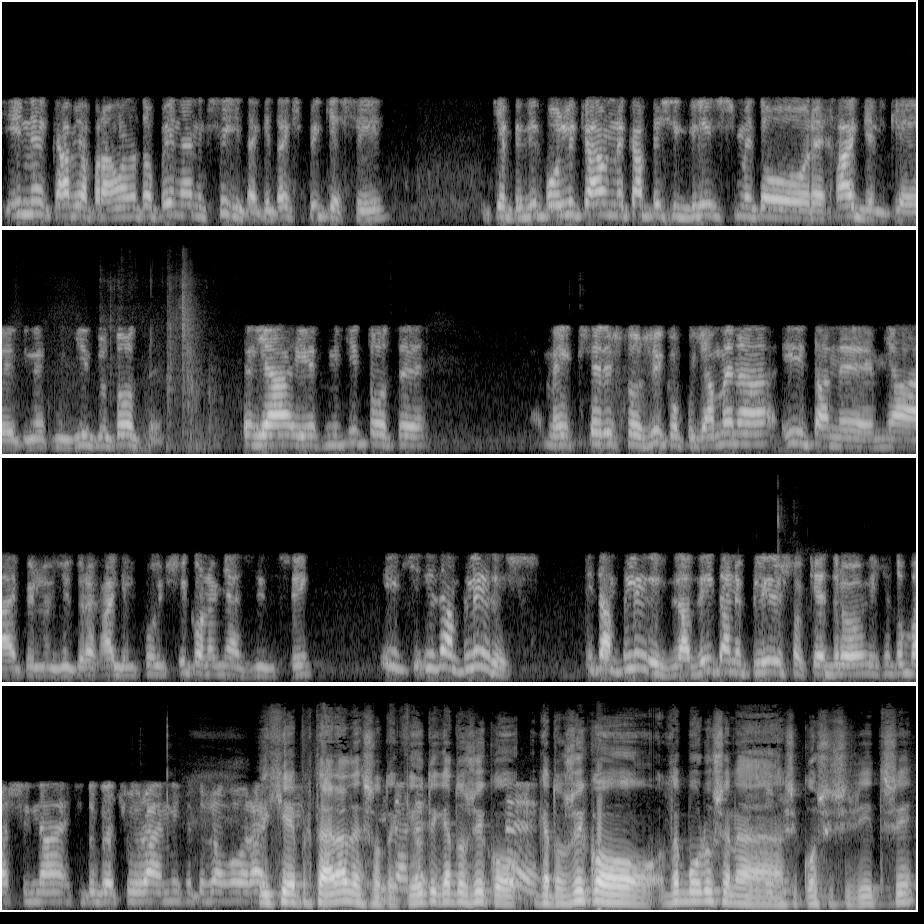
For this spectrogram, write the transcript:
είναι κάποια πράγματα τα οποία είναι ανεξήγητα και τα έχεις πει και εσύ και επειδή πολλοί κάνουν κάποιες συγκρίσεις με το Ρεχάγκελ και την εθνική του τότε. Παιδιά, η εθνική τότε, με ξέρεις το Ζήκο που για μένα ήταν μια επιλογή του Ρεχάγκελ που σήκωνε μια συζήτηση, ήταν πλήρης. Ήταν πλήρης, δηλαδή ήταν πλήρης στο κέντρο. Είχε τον Μπασινά, είχε τον Κατσουράνη, είχε τον Ζαγοράκη. Είχε παιχταράδε τότε και ούτε για τον Ζήκο. Ναι. Για τον Ζήκο δεν μπορούσε να σηκώσει συζήτηση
